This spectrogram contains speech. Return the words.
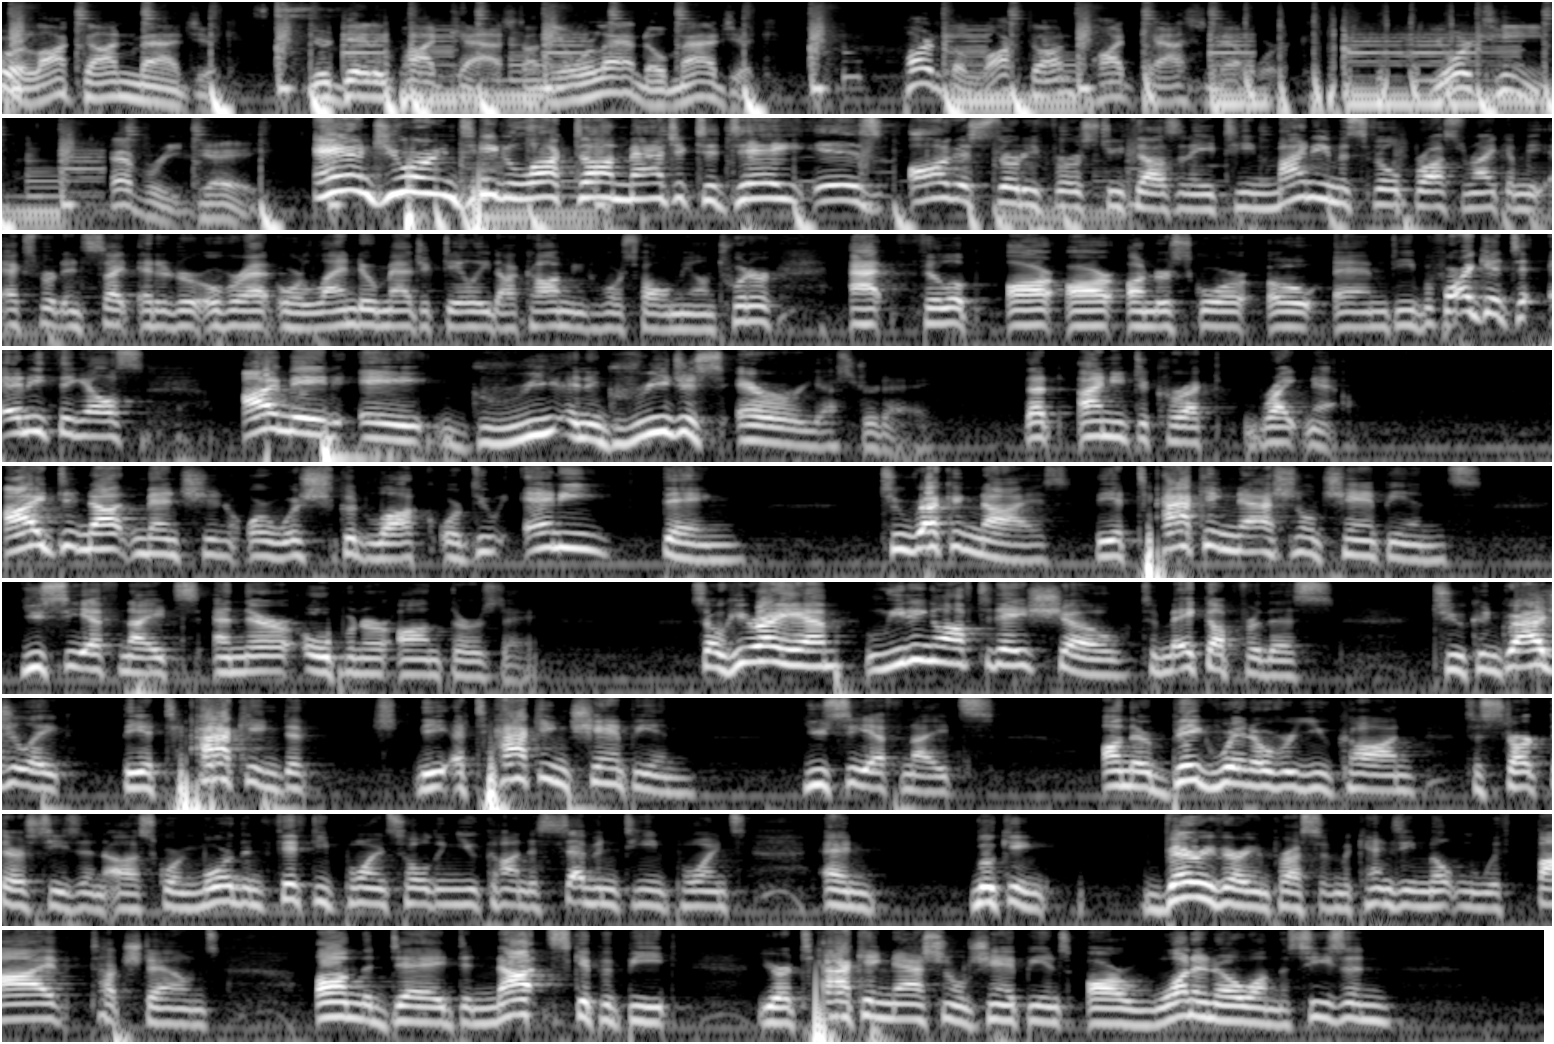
You are Locked On Magic, your daily podcast on the Orlando Magic, part of the Locked On Podcast Network. Your team every day. And you are indeed locked on magic. Today is August 31st, 2018. My name is Philip Rossman-Reich. I'm the expert and site editor over at OrlandoMagicDaily.com. You can, of course, follow me on Twitter at PhilipRR underscore OMD. Before I get to anything else, I made a an egregious error yesterday that I need to correct right now. I did not mention or wish good luck or do anything to recognize the attacking national champions, UCF Knights, and their opener on Thursday. So here I am, leading off today's show to make up for this, to congratulate the attacking the attacking champion UCF Knights on their big win over UConn to start their season, uh, scoring more than 50 points, holding UConn to 17 points, and looking very, very impressive. McKenzie Milton with five touchdowns on the day, did not skip a beat. Your attacking national champions are 1 0 on the season.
